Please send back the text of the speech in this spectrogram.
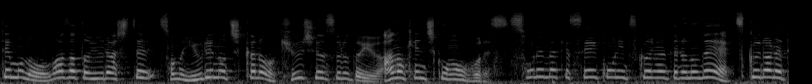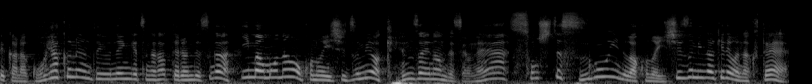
建物をわざと揺らしてその揺れの力を吸収するというあの建築方法です。それだけ成功に作られてるので作られてから500年という年月が経ってるんですが今もななおこの石積みは健在なんですよね。そしてすごいのはこの石積みだけではなくて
